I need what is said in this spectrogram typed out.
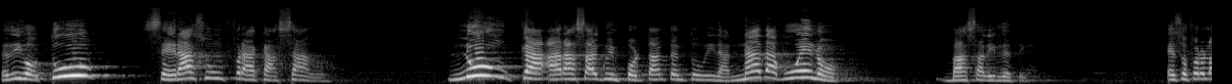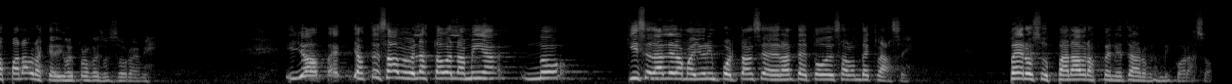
Me dijo, tú serás un fracasado. Nunca harás algo importante en tu vida. Nada bueno va a salir de ti. Esas fueron las palabras que dijo el profesor sobre mí. Y yo, pues, ya usted sabe, ¿verdad? Estaba en la mía. No quise darle la mayor importancia delante de todo el salón de clase. Pero sus palabras penetraron en mi corazón.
